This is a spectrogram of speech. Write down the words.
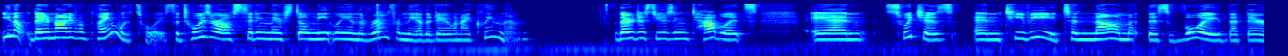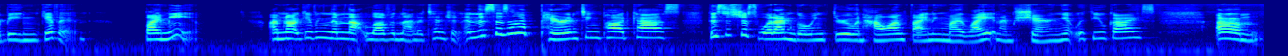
you know, they're not even playing with toys. The toys are all sitting there still neatly in the room from the other day when I cleaned them. They're just using tablets and switches and TV to numb this void that they're being given by me. I'm not giving them that love and that attention. And this isn't a parenting podcast. This is just what I'm going through and how I'm finding my light and I'm sharing it with you guys. Um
